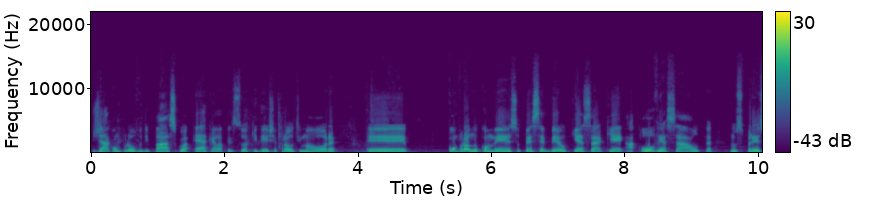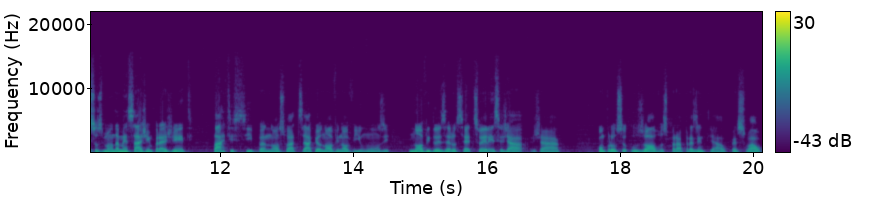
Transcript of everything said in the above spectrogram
já comprou ovo de Páscoa? É aquela pessoa que deixa para a última hora? É, comprou no começo, percebeu que essa que é, houve essa alta nos preços? Manda mensagem para a gente, participa. Nosso WhatsApp é o 991 11 9207. Sueli, você já, já comprou os ovos para presentear o pessoal?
